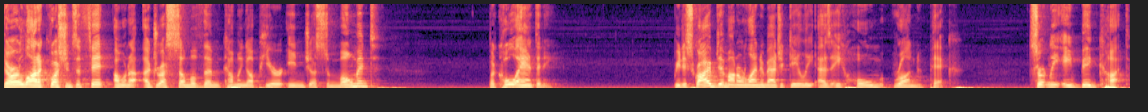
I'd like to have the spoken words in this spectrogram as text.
There are a lot of questions of fit. I want to address some of them coming up here in just a moment. But Cole Anthony, we described him on Orlando Magic Daily as a home run pick. Certainly a big cut.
